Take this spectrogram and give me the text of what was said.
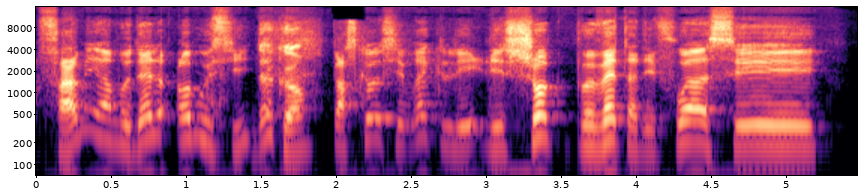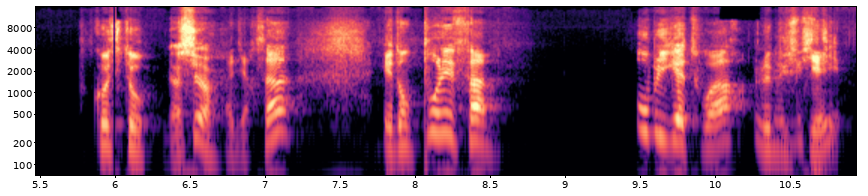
femme et un modèle homme aussi. D'accord, Parce que c'est vrai que les, les chocs peuvent être à des fois assez costauds, bien sûr. on va dire ça. Et donc pour les femmes, obligatoire le, Le bustier. bustier.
